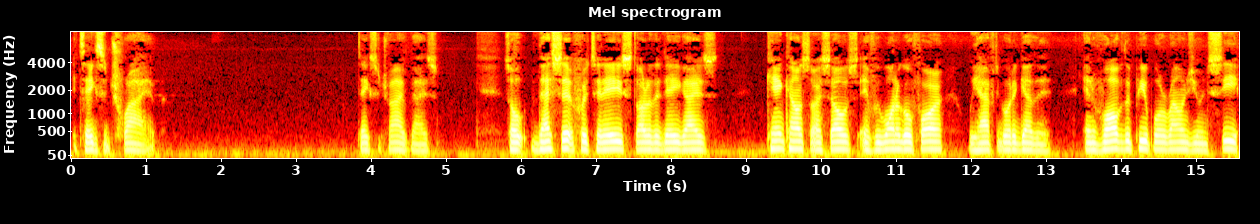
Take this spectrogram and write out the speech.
It takes a tribe. It takes a tribe, guys. So that's it for today's start of the day, guys. Can't counsel ourselves. If we want to go far, we have to go together. Involve the people around you and see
